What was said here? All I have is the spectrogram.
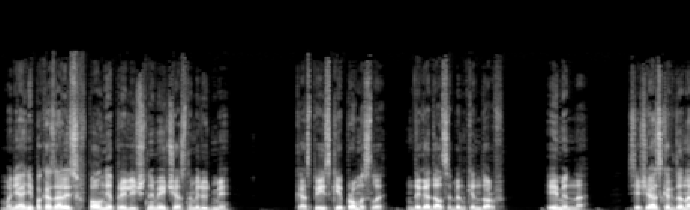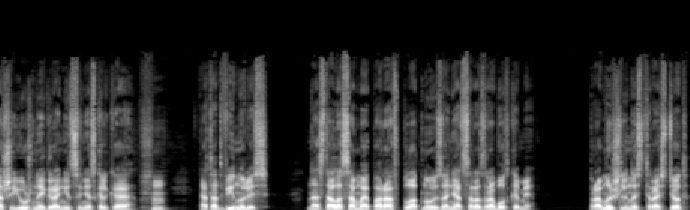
мне они показались вполне приличными и честными людьми». «Каспийские промыслы», — догадался Бенкендорф. «Именно. Сейчас, когда наши южные границы несколько, хм, отодвинулись, настала самая пора вплотную заняться разработками. Промышленность растет,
